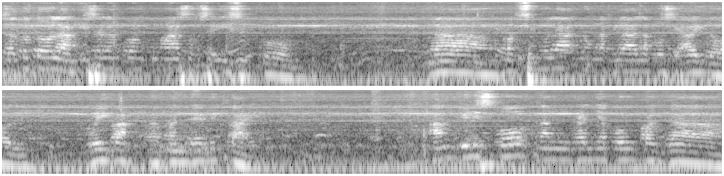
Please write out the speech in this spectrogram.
sa totoo lang, isa lang po ang pumasok sa isip ko na magsimula nung nakilala ko si Idol way back uh, pandemic time, ang bilis po ng kanya pong pag uh,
